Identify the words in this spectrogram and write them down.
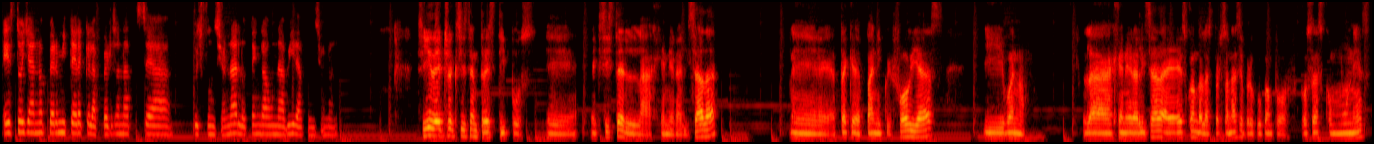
Esto ya no permite que la persona sea pues funcional o tenga una vida funcional. Sí, de hecho existen tres tipos. Eh, existe la generalizada, eh, ataque de pánico y fobias. Y bueno, la generalizada es cuando las personas se preocupan por cosas comunes,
